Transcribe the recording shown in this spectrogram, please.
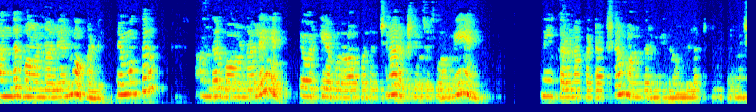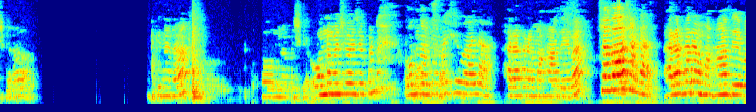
అందరు బాగుండాలి అని మొక్కండి. ఏం మొక్కుతారు అందరు బాగుండాలి. ఎవరికి ఆపద వచ్చినా రక్షించు స్వామి. నీ కరుణా కటాక్షం అందరి మీద ఉంది లక్ష్మీ పరమేశ్వర. ఓకేనారా ఓం నమ శివ ఓం నమ శివాయ చెప్పండి. ఓం నమ శివాయ. హర హర మహాదేవ. శంభో శంకర్. హర హర మహాదేవ.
